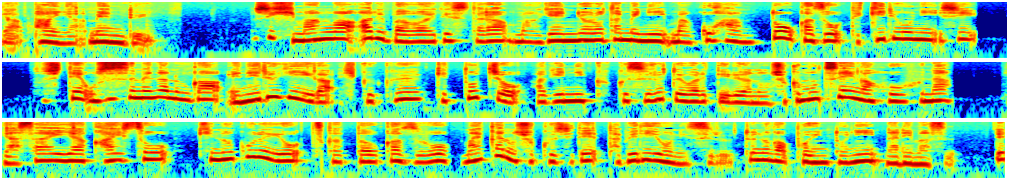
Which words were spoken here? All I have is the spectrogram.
やパンや麺類。もし肥満がある場合でしたら、まあ、減量のために、まあ、ご飯とおかずを適量にし、そしておすすめなのがエネルギーが低く血糖値を上げにくくすると言われているあの食物繊維が豊富な野菜や海藻、キノコ類を使ったおかずを毎回の食事で食べるようにするというのがポイントになります。で、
